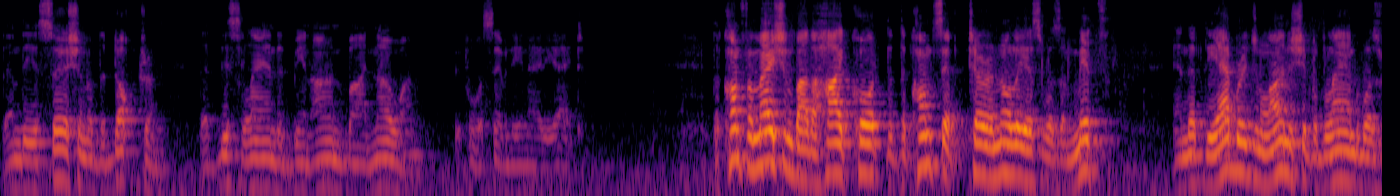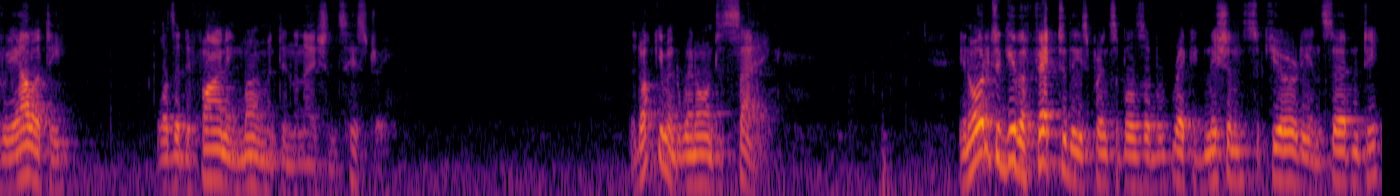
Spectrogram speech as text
than the assertion of the doctrine that this land had been owned by no one before 1788. The confirmation by the High Court that the concept terra nullius was a myth and that the Aboriginal ownership of land was reality was a defining moment in the nation's history. The document went on to say, in order to give effect to these principles of recognition, security and certainty,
